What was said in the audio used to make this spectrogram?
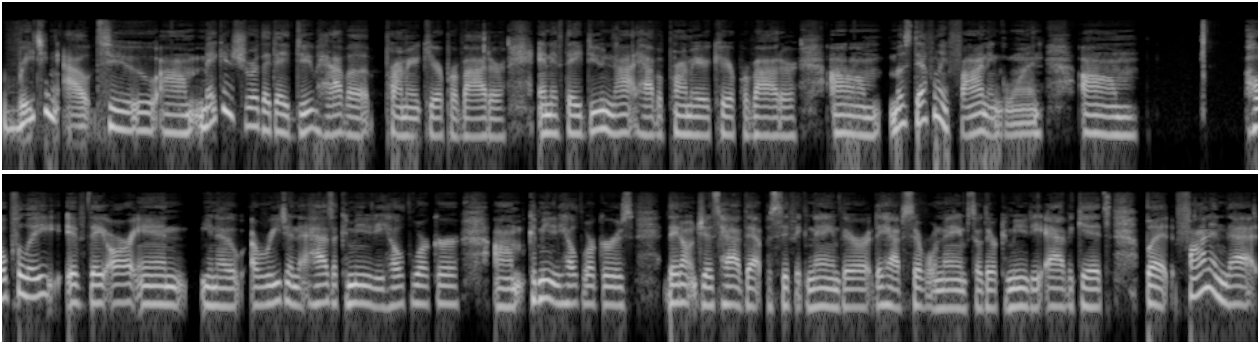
Reaching out to um, making sure that they do have a primary care provider. And if they do not have a primary care provider um, most definitely finding one. Um, hopefully if they are in you know a region that has a community health worker um, community health workers they don't just have that specific name. They're they have several names so they're community advocates. But finding that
